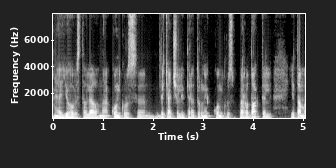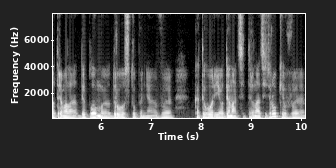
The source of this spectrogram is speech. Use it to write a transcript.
його виставляла на конкурс, е, дитячий літературний конкурс Перодактиль, і там отримала диплом е, другого ступеня в категорії 11-13 років в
